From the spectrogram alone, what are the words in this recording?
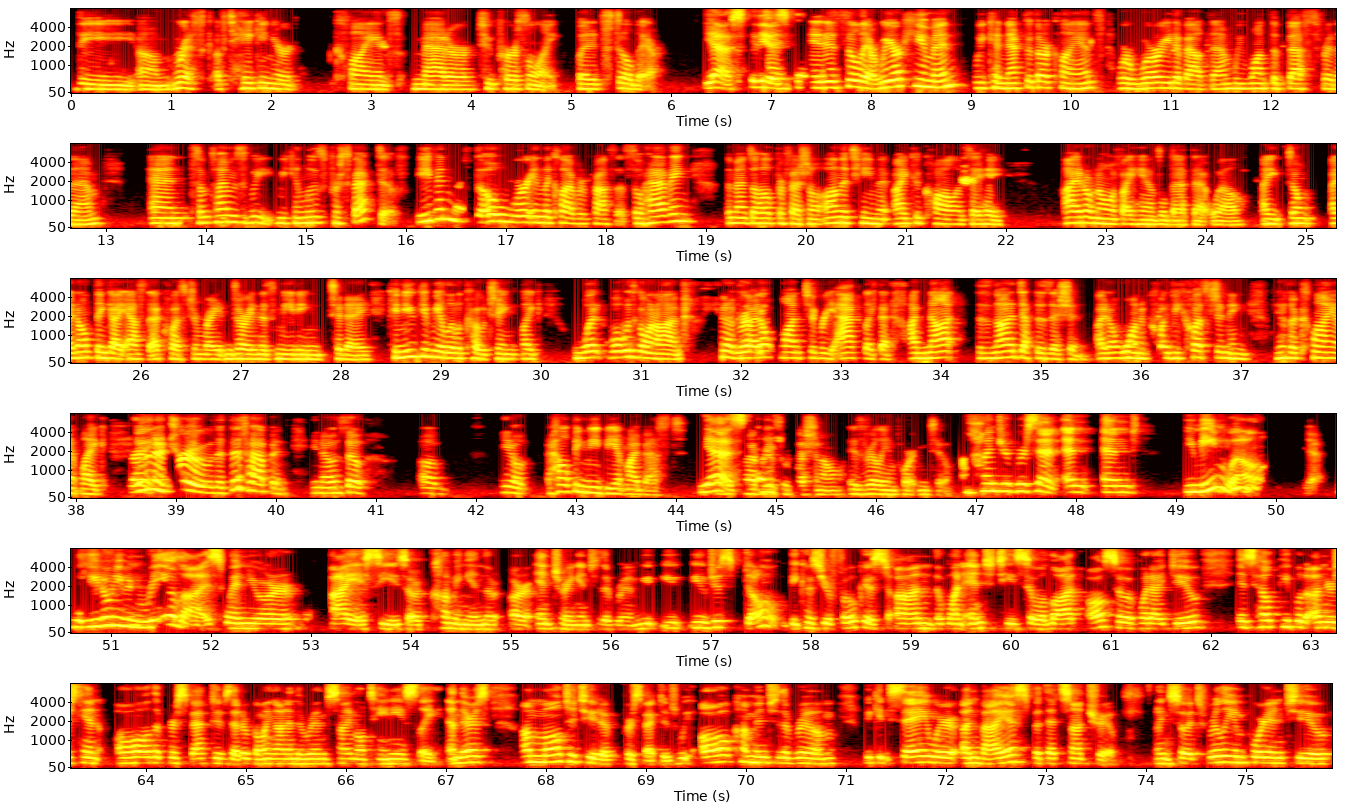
the um, risk of taking your client's matter too personally, but it's still there. Yes, it is. And it is still there. We are human. We connect with our clients. We're worried about them. We want the best for them. And sometimes we, we can lose perspective, even though we're in the collaborative process. So having the mental health professional on the team that I could call and say, hey, I don't know if I handled that that well. I don't I don't think I asked that question right during this meeting today. Can you give me a little coaching? Like what what was going on? You know, right. I don't want to react like that. I'm not this is not a deposition. I don't want to be questioning the other client like, right. isn't it true that this happened? You know, so um, you know, helping me be at my best. Yes. As a professional is really important too. A hundred percent. And and you mean well. Yeah. But you don't even realize when you're biases are coming in the are entering into the room. You, you you just don't because you're focused on the one entity. So a lot also of what i do is help people to understand all the perspectives that are going on in the room simultaneously. And there's a multitude of perspectives. We all come into the room. We can say we're unbiased but that's not true. And so it's really important to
